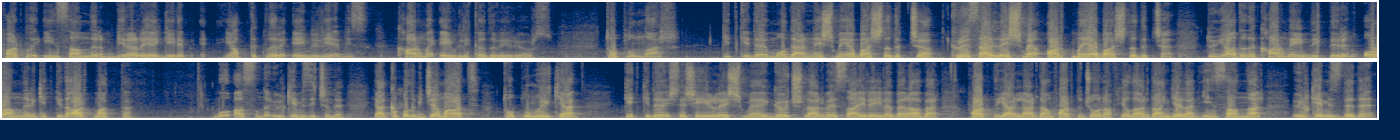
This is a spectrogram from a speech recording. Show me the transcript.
farklı insanların bir araya gelip yaptıkları evliliğe biz karma evlilik adı veriyoruz. Toplumlar gitgide modernleşmeye başladıkça, küreselleşme artmaya başladıkça dünyada da karma evliliklerin oranları gitgide artmakta. Bu aslında ülkemiz içinde. Yani kapalı bir cemaat toplumuyken gitgide işte şehirleşme, göçler vesaire ile beraber farklı yerlerden, farklı coğrafyalardan gelen insanlar ülkemizde de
